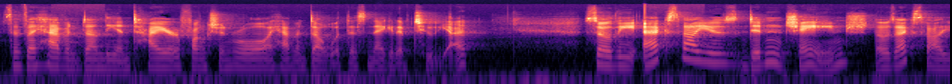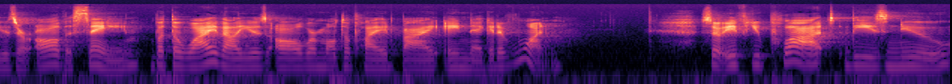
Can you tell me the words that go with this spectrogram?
Since I haven't done the entire function rule, I haven't dealt with this negative 2 yet. So the x values didn't change. Those x values are all the same, but the y values all were multiplied by a negative 1. So if you plot these new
